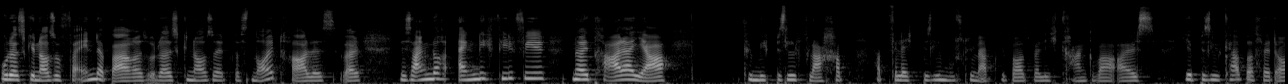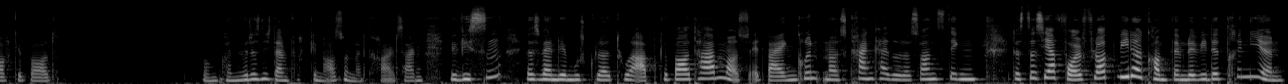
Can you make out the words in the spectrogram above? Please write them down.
Oder als genauso Veränderbares oder als genauso etwas Neutrales? Weil wir sagen doch eigentlich viel, viel neutraler, ja, fühle mich ein bisschen flach, habe hab vielleicht ein bisschen Muskeln abgebaut, weil ich krank war, als hier ein bisschen Körperfett aufgebaut. Warum können wir das nicht einfach genauso neutral sagen? Wir wissen, dass wenn wir Muskulatur abgebaut haben, aus etwaigen Gründen, aus Krankheit oder sonstigen, dass das ja voll flott wiederkommt, wenn wir wieder trainieren.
